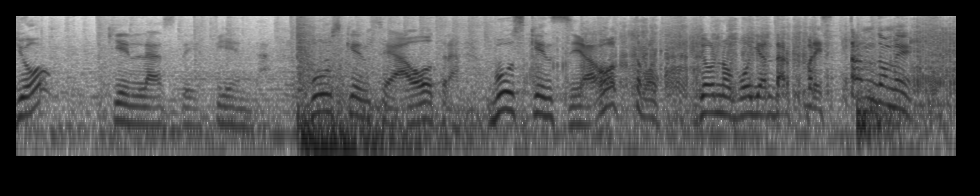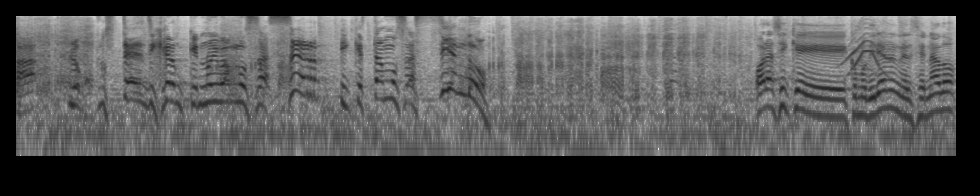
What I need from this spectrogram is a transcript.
yo quien las defienda búsquense a otra, búsquense a otro. Yo no voy a andar prestándome a lo que ustedes dijeron que no íbamos a hacer y que estamos haciendo. Ahora sí que, como dirían en el Senado,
